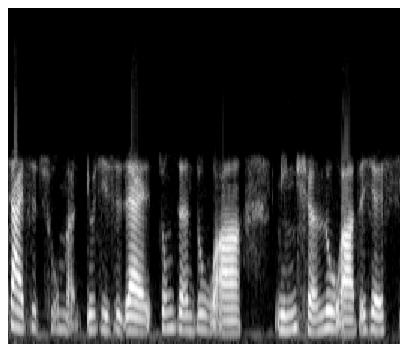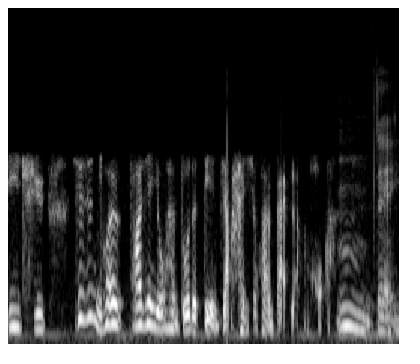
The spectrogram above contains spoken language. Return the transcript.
下一次出门，尤其是在中正路啊、民权路啊这些西区，其实你会发现有很多的店家很喜欢摆兰花。嗯，对。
